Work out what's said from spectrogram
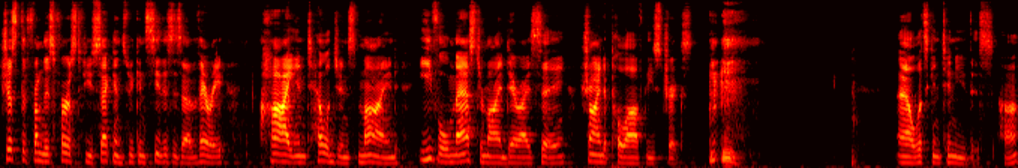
just from this first few seconds we can see this is a very high intelligence mind, evil mastermind dare I say, trying to pull off these tricks. Now let's continue this, huh?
